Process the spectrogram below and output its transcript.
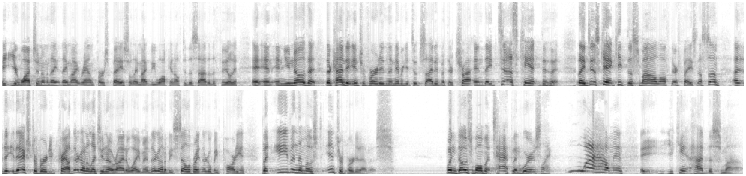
You're watching them and they, they might round first base or they might be walking off to the side of the field. And, and, and you know that they're kind of introverted and they never get too excited, but they're trying and they just can't do it. They just can't keep the smile off their face. Now, some, uh, the, the extroverted crowd, they're going to let you know right away, man. They're going to be celebrating, they're going to be partying. But even the most introverted of us, when those moments happen where it's like, wow, man, you can't hide the smile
